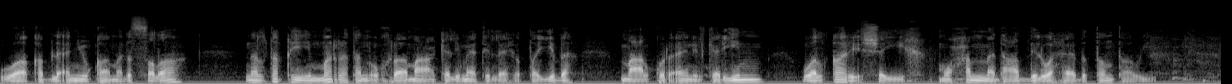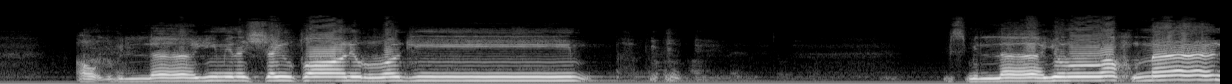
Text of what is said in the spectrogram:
وقبل أن يقام للصلاة نلتقي مرة أخرى مع كلمات الله الطيبة مع القرآن الكريم والقارئ الشيخ محمد عبد الوهاب الطنطاوي. أعوذ بالله من الشيطان الرجيم. بسم الله الرحمن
